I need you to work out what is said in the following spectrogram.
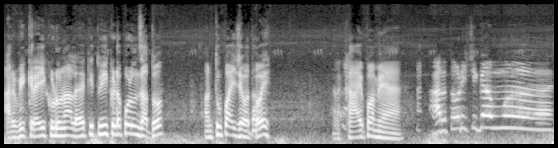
अरे विक्र्या इकडून आलं की तू इकडं पळून जातो. आणि तू पाहिजे होता वय अरे काय पम्या. अरे थोडीशी गंमत.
